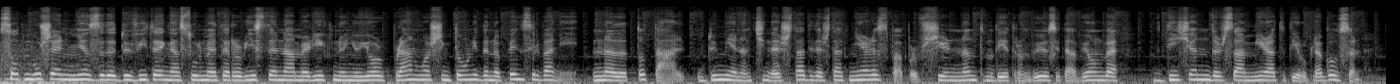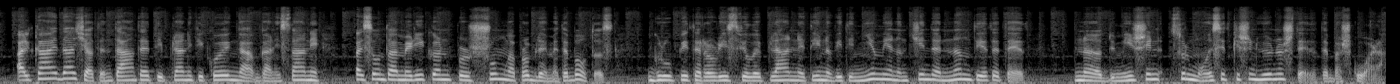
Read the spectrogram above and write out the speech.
Sot mbushen njëzet e dy vite nga sulmet terroriste në Amerikë në New York pranë Uashingtonit dhe në Pensilvani. Në total, dy mijë e nëntëqind e shtatëdhjetë e shtatë njerëz, pa përfshirë nëntëmbëdhjetë rrëmbyesit e avionëve, vdiqën ndërsa mijëra të tjerë u plagosën. Al-Qaeda, që atentatet i planifikoi nga Afganistani, fajësonte Amerikën për shumë nga problemet e botës. Grupi terrorist filloi planin e tij në vitin një mijë e nëntëqind e nëntëdhjetë e tetë. Në dymijëshin, sulmuesit kishin hyrë në Shtetet e Bashkuara.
